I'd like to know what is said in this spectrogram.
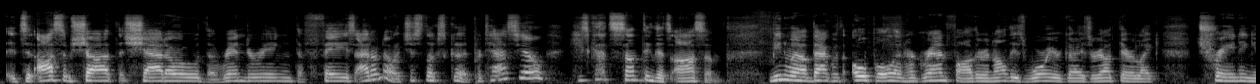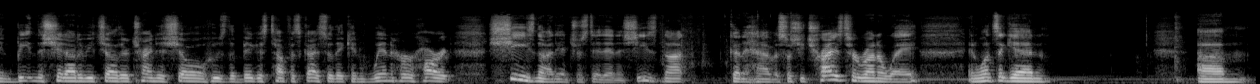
it's an awesome shot. The shadow, the rendering, the face. I don't know. It just looks good. Portacio, he's got something that's awesome. Meanwhile, back with Opal and her grandfather, and all these warrior guys are out there like training and beating the shit out of each other, trying to show who's the biggest, toughest guy so they can win her heart. She's not interested in it. She's not going to have it. So she tries to run away. And once again, um,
